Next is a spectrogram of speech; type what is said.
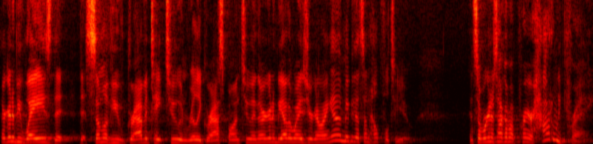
There are going to be ways that, that some of you gravitate to and really grasp onto, and there are going to be other ways you're going, yeah, maybe that's unhelpful to you. And so we're going to talk about prayer. How do we pray?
